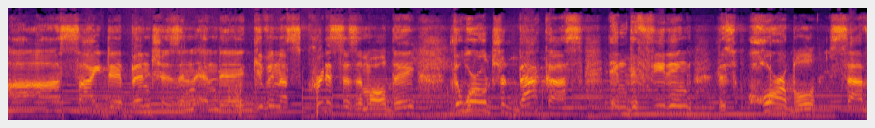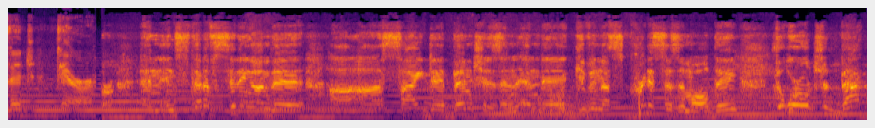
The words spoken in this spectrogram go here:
uh, uh side benches and, and uh, giving us criticism all day, the world should back us in defeating this horrible, savage terror. And instead of sitting on the uh, uh, side benches and, and uh, giving us criticism all day, the world should back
